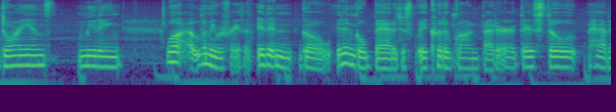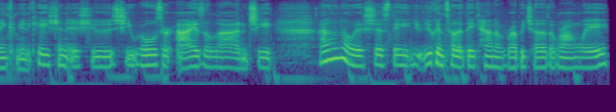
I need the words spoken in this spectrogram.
Dorian's meeting well uh, let me rephrase it. It didn't go it didn't go bad. It just it could have gone better. They're still having communication issues. She rolls her eyes a lot and she i don't know it's just they you, you can tell that they kind of rub each other the wrong way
